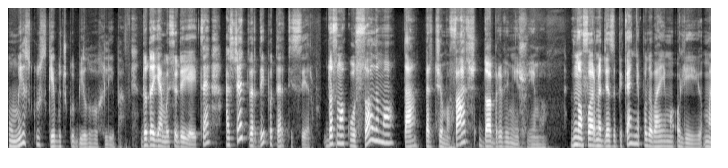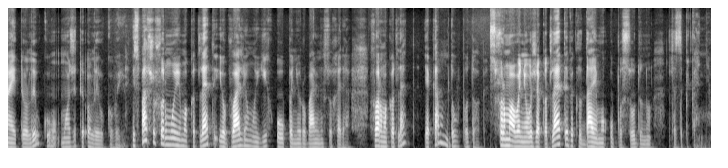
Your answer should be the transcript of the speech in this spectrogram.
у миску скибочку білого хліба. Додаємо сюди яйце, а ще твердий потертий сир. До смаку солимо та перчимо. Фарш добре вимішуємо. Дно форми для запікання поливаємо олією. Маєте оливкову, можете оливковою. Із фаршу формуємо котлети і обвалюємо їх у панірувальних сухарях. Форма котлет яка вам до вподоби. Сформовані вже котлети викладаємо у посудину для запікання.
